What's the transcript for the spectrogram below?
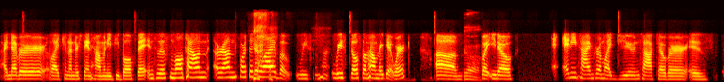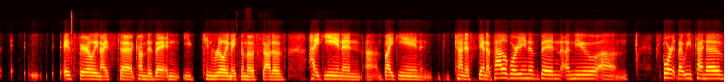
I never like can understand how many people fit into this small town around Fourth of July, but we we still somehow make it work. Um, yeah. But you know, any time from like June to October is is fairly nice to come visit, and you can really make the most out of hiking and um, biking and kind of stand up paddleboarding has been a new um, sport that we've kind of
